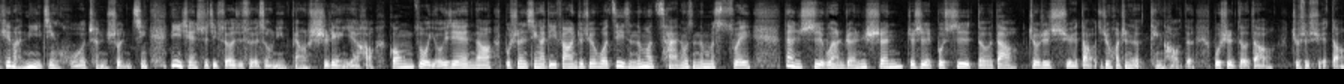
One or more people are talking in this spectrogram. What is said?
可以把逆境活成顺境。你以前十几岁、二十岁的时候，你比方失恋也好，工作有一些你知道不顺心的地方，你就觉得我自己怎么那么惨，我怎么那么衰？但是我想，人生就是不是得到就是学到，这句话真的挺好的，不是得到。就是学到，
